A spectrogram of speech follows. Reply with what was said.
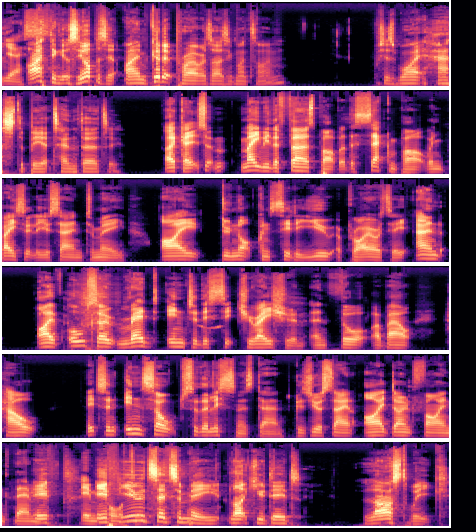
Yes. I think it's the opposite. I'm good at prioritizing my time, which is why it has to be at 10:30. Okay, so maybe the first part, but the second part, when basically you're saying to me, I do not consider you a priority. And I've also read into this situation and thought about how it's an insult to the listeners, Dan, because you're saying I don't find them If if you had said to me like you did last week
